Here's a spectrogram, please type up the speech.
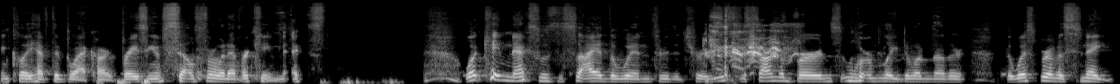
and Clay hefted Blackheart, bracing himself for whatever came next. What came next was the sigh of the wind through the trees, the song of birds warbling to one another, the whisper of a snake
